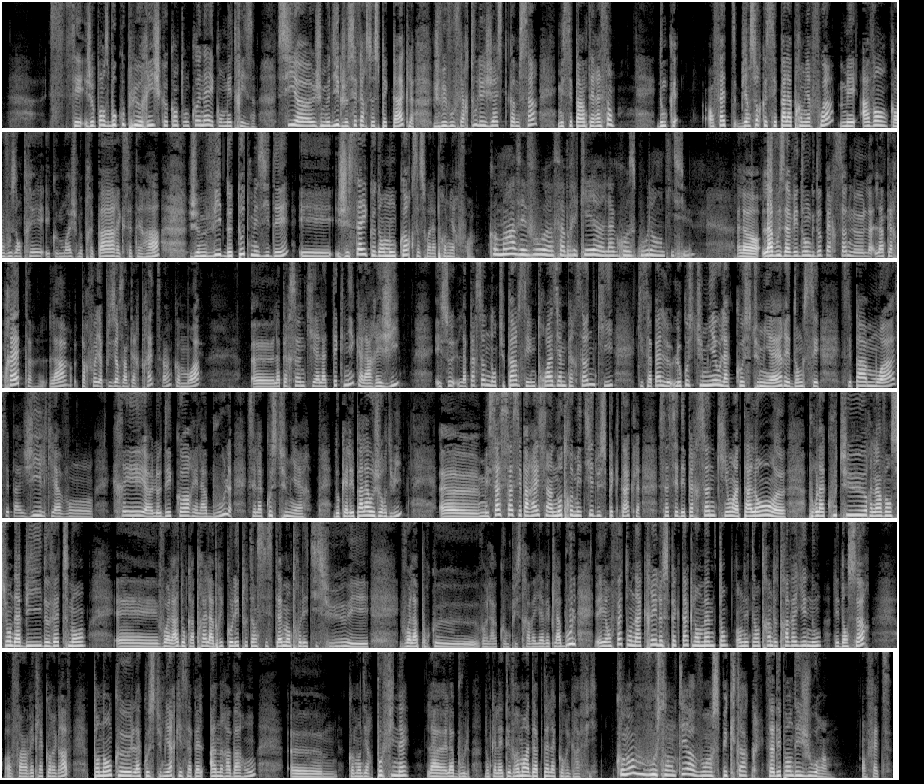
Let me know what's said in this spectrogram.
c'est, je pense, beaucoup plus riche que quand on connaît et qu'on maîtrise. Si euh, je me dis que je sais faire ce spectacle, je vais vous faire tous les gestes comme ça, mais c'est pas intéressant. Donc en fait, bien sûr que c'est pas la première fois, mais avant, quand vous entrez et que moi je me prépare, etc., je me vide de toutes mes idées et j'essaye que dans mon corps ce soit la première fois. Comment avez-vous euh, fabriqué euh, la grosse boule en tissu? Alors là, vous avez donc deux personnes, l'interprète. Là, parfois il y a plusieurs interprètes, hein, comme moi. Euh, la personne qui a la technique, à la régie, et ce, la personne dont tu parles, c'est une troisième personne qui qui s'appelle le, le, costumier ou la costumière. Et donc c'est c'est pas moi, c'est pas Gilles qui avons créé euh, le décor et la boule, c'est la costumière. Donc elle est pas là aujourd'hui. Euh, mais ça, ça c'est pareil, c'est un autre métier du spectacle. Ça, c'est des personnes qui ont un talent euh, pour la couture, l'invention d'habits, de vêtements. Et voilà, donc après, elle a bricolé tout un système entre les tissus et voilà pour que voilà qu'on puisse travailler avec la boule. Et en fait, on a créé le spectacle en même temps. On était en train de travailler nous, les danseurs, enfin avec la chorégraphe, pendant que la costumière qui s'appelle Anne Rabaron, euh, comment dire, peaufinait la, la boule. Donc elle a été vraiment adaptée à la chorégraphie. Comment vous vous sentez avant un spectacle? Ça dépend des jours, hein, en fait.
